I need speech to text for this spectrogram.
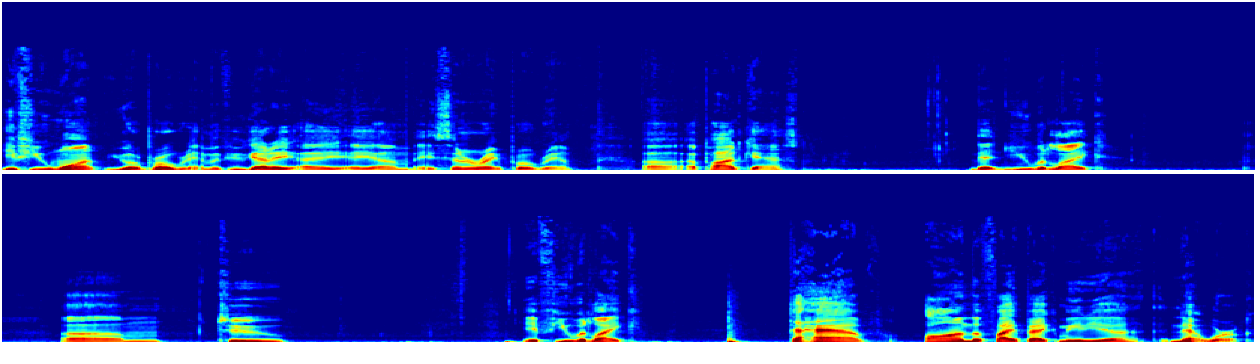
If you want your program, if you've got a a, a, um, a center right program, uh, a podcast that you would like um, to, if you would like to have on the Fightback Media Network,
